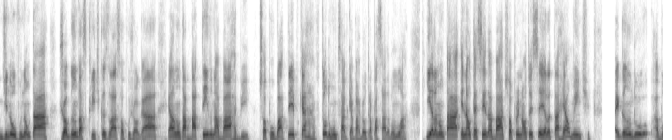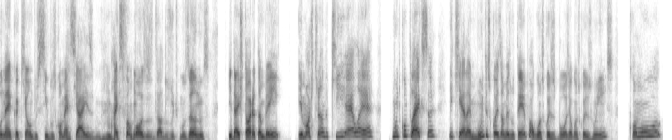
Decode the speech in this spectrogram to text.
de novo, não tá jogando as críticas lá só por jogar, ela não tá batendo na Barbie só por bater, porque ah, todo mundo sabe que a Barbie é ultrapassada, vamos lá. E ela não tá enaltecendo a Barbie só por enaltecer, ela tá realmente pegando a boneca, que é um dos símbolos comerciais mais famosos dos últimos anos e da história também, e mostrando que ela é muito complexa e que ela é muitas coisas ao mesmo tempo, algumas coisas boas e algumas coisas ruins, como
